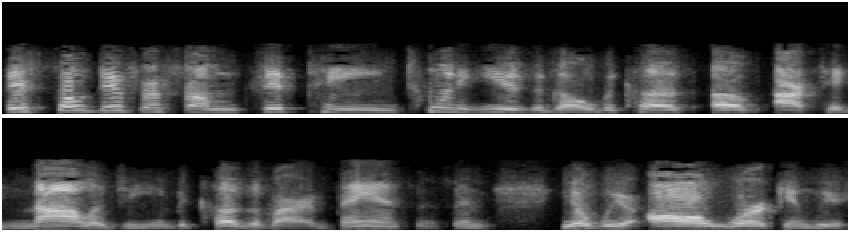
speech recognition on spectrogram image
They're so different from 15, 20 years ago because of our technology and because of our advances. And, you know, we're all working. We're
